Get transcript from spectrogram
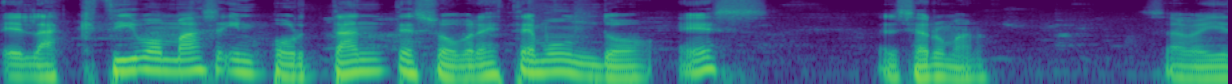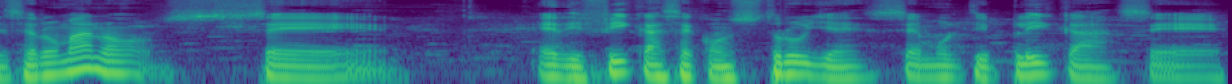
el activo más importante sobre este mundo es el ser humano. ¿Sabe? Y el ser humano se edifica, se construye, se multiplica, se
